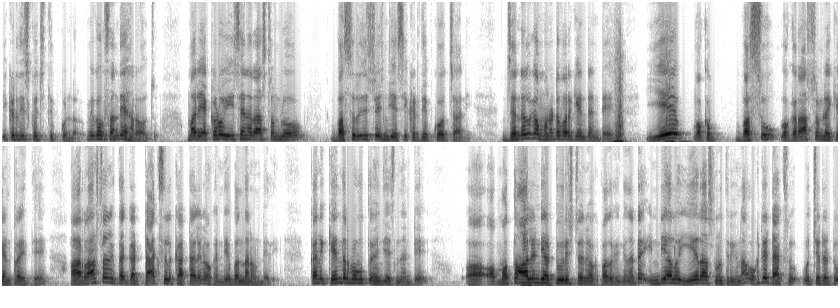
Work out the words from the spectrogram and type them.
ఇక్కడ తీసుకొచ్చి తిప్పుకుంటారు. మీకు ఒక సందేహం రావచ్చు. మరి ఎక్కడో ఈశాన్య రాష్ట్రంలో బస్సు రిజిస్ట్రేషన్ చేసి ఇక్కడ తిప్పుకోవచ్చా అని. జనరల్గా మొన్నటి వరకు ఏంటంటే ఏ ఒక బస్సు ఒక రాష్ట్రంలోకి ఎంటర్ అయితే ఆ రాష్ట్రానికి తగ్గ ట్యాక్సులు కట్టాలని ఒక నిబంధన ఉండేది. కానీ కేంద్ర ప్రభుత్వం ఏం చేసిందంటే మొత్తం ఆల్ ఇండియా టూరిస్ట్ అనే ఒక పథకం కింద అంటే ఇండియాలో ఏ రాష్ట్రంలో తిరిగినా ఒకటే ట్యాక్స్ వచ్చేటట్టు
